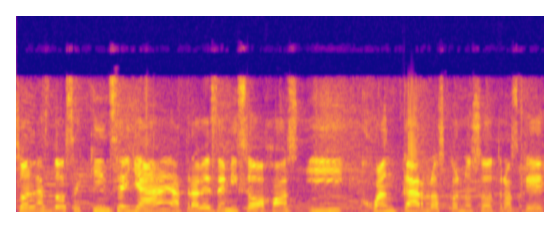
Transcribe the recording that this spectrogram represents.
Son las 12.15 ya a través de mis ojos y Juan Carlos con nosotros que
